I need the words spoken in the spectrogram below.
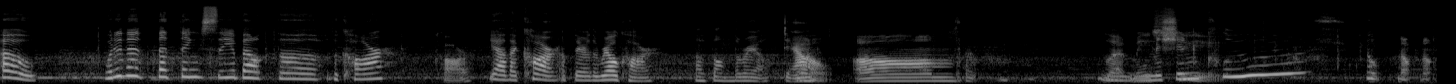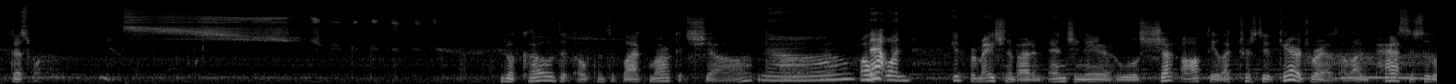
Oh, what did that, that thing say about the the car? Car? Yeah, that car up there, the rail car, up on the rail. Down. Oh. Um. Let me Mission see. clues. Oh, no, no, this one. Yes. The code that opens a black market shop. No. Oh. That one. Information about an engineer who will shut off the electricity of the carriage rails, allowing passage through the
